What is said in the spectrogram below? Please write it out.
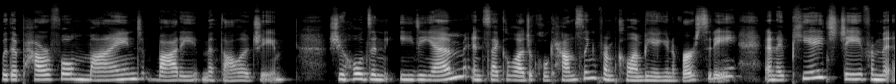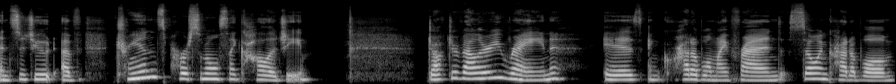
with a powerful mind body mythology. She holds an EDM in psychological counseling from Columbia University and a PhD from the Institute of Transpersonal Psychology. Dr. Valerie Rein is incredible, my friend. So incredible.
